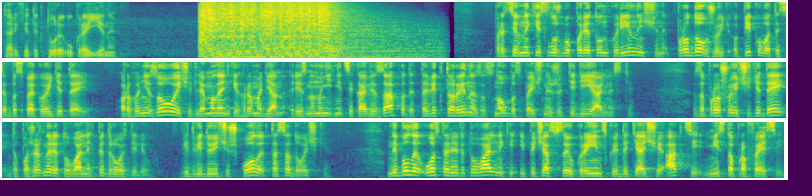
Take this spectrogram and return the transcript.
та архітектури України. Працівники служби порятунку Рівненщини продовжують опікуватися безпекою дітей, організовуючи для маленьких громадян різноманітні цікаві заходи та вікторини з основ безпечної життєдіяльності, запрошуючи дітей до пожежно-рятувальних підрозділів, відвідуючи школи та садочки. Не були останні рятувальники і під час всеукраїнської дитячої акції Місто професій.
